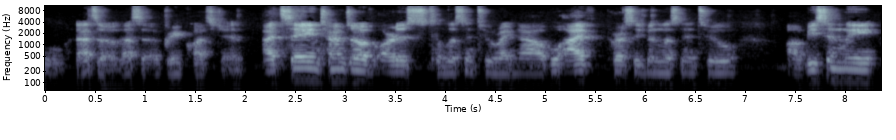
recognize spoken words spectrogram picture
Ooh, that's a that's a great question. I'd say in terms of artists to listen to right now, who I've personally been listening to, uh, recently,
